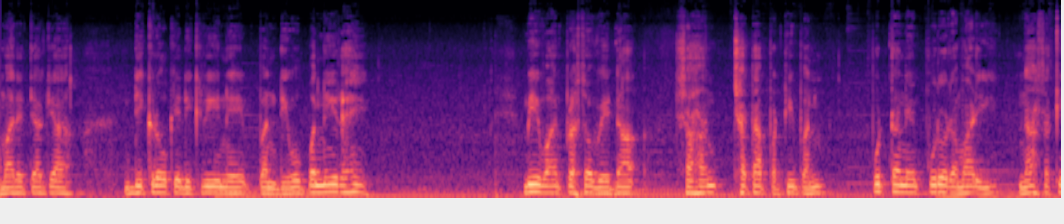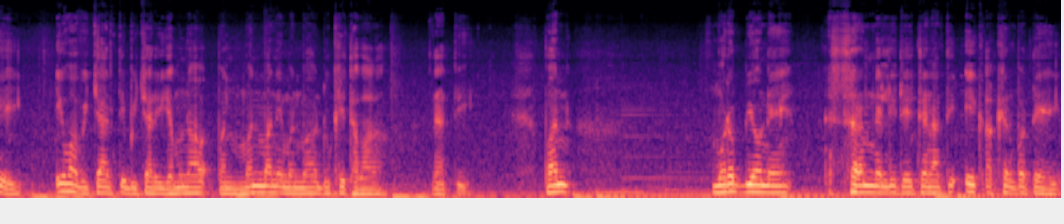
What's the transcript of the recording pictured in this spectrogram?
અમારે ત્યાં ક્યાં દીકરો કે દીકરીને પણ દેવો પણ નહીં રહે. બે વાર પ્રસવ વેદના સહન છતાં પતિ પણ પુત્રને પૂરો રમાડી ના શકે એવા વિચારથી બિચારી યમુના પણ મનમાં ને મનમાં દુઃખી થવા રહેતી. પણ મુરબ્બીઓને શરમને લીધે તેનાથી એક અક્ષર પર તે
